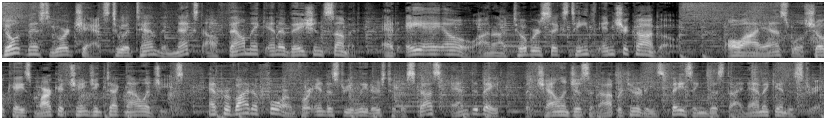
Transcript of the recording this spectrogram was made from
Don't miss your chance to attend the next Ophthalmic Innovation Summit at AAO on October 16th in Chicago. OIS will showcase market changing technologies and provide a forum for industry leaders to discuss and debate the challenges and opportunities facing this dynamic industry.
